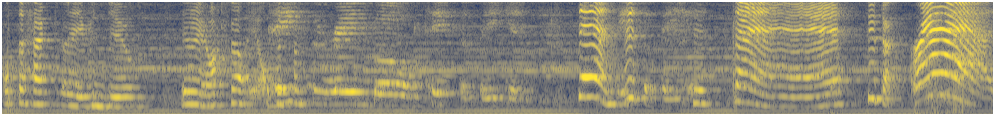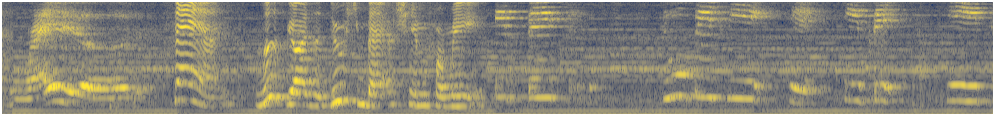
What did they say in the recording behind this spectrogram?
What the heck did I even do? Did I accidentally open Taste the rainbow. Taste the bacon. Sand, Taste this the bacon. sand, Sutart, rad. Red. Sands, this guy's a douche bash him for me. He bake. You beat me. He, he. Eat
